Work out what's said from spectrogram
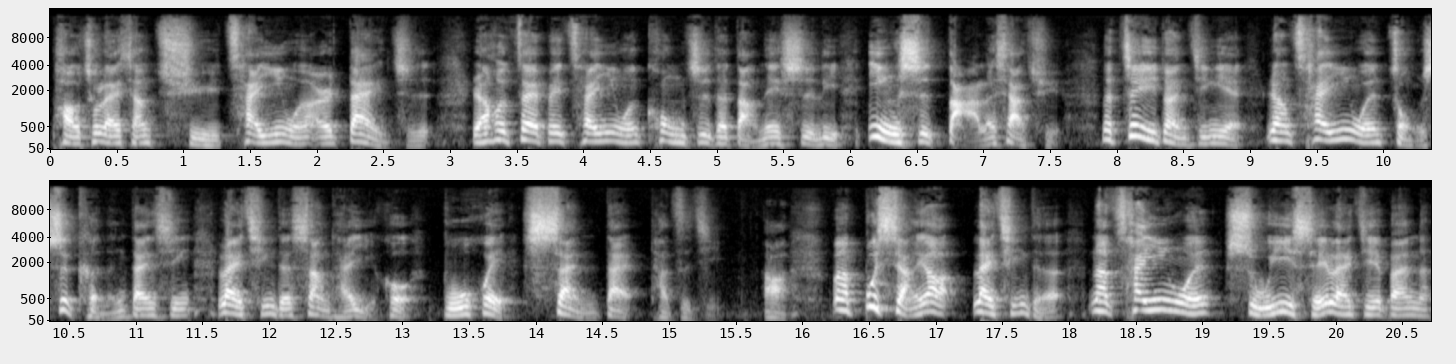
跑出来想取蔡英文而代之，然后再被蔡英文控制的党内势力硬是打了下去。那这一段经验让蔡英文总是可能担心赖清德上台以后不会善待他自己。啊，那不想要赖清德，那蔡英文属意谁来接班呢？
